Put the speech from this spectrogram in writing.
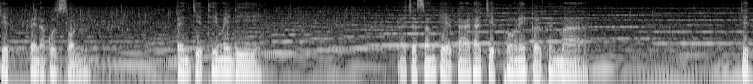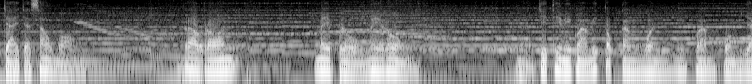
จิตเป็นอกุศล เป็นจิตที่ไม่ดีเราจะสังเกตได้ถ้าจิตพวกนี้เกิดขึ้นมา จิตใจจะเศร้าหมองเร่าร้อน ไม่โปร่งไม่โล่งจิตที่มีความวิตกกังวล มีความห่วงใย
